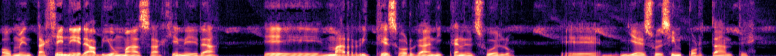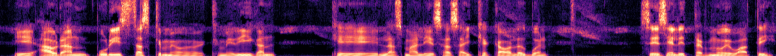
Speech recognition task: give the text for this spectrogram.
aumenta, genera biomasa, genera eh, más riqueza orgánica en el suelo eh, y eso es importante. Eh, habrán puristas que me, que me digan que las malezas hay que acabarlas. Bueno, ese es el eterno debate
